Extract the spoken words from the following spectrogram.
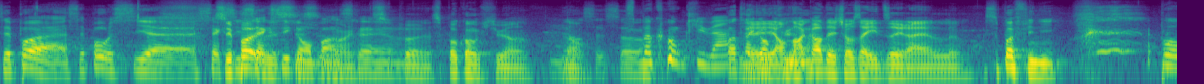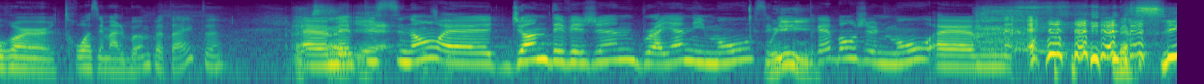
Euh, c'est pas, euh, c'est pas aussi euh, sexy, pas, qu'on penserait. C'est pas, c'est pas concluant. Non. c'est ça. C'est pas concluant. Pas très Mais on a encore des choses à y dire à elle. C'est pas fini. Pour un troisième album, peut-être. Euh, mais puis sinon, euh, John Division, Brian Emo, c'est Oui. des très bons jeux de mots. Euh, Merci!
